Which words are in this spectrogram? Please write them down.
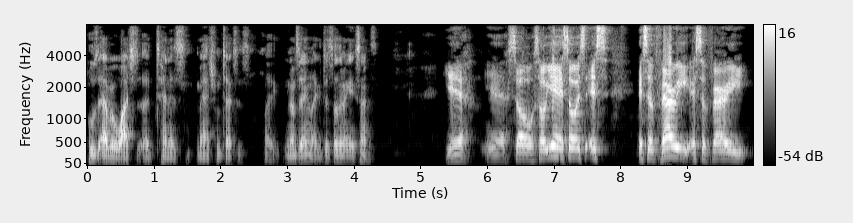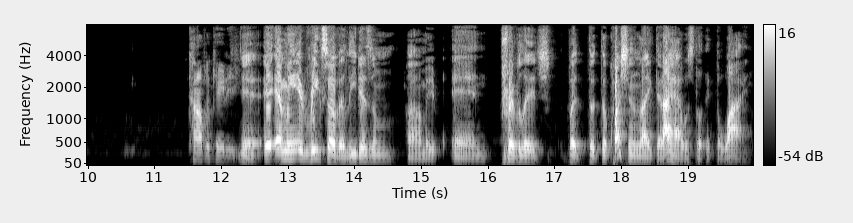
Who's ever watched a tennis match from Texas? Like, you know what I'm saying? Like, it just doesn't make any sense. Yeah, yeah. So so yeah, so it's it's it's a very it's a very complicated Yeah, it, I mean, it reeks of elitism um, it, and privilege. But the the question like that I had was the, like the why.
